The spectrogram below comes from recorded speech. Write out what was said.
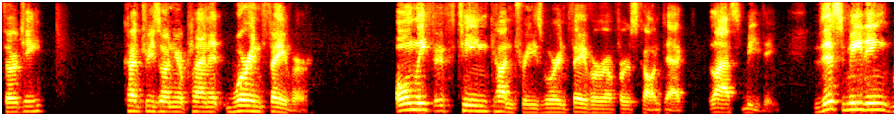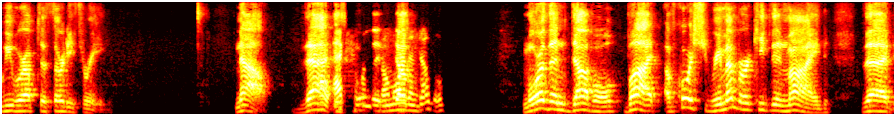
30 countries on your planet were in favor. Only 15 countries were in favor of first contact last meeting. This meeting, we were up to 33. Now, that oh, is excellent. So more than double. More than double, but of course, remember, keep in mind that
